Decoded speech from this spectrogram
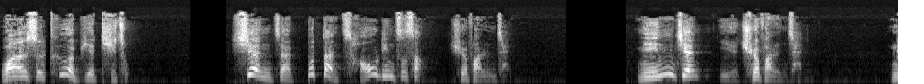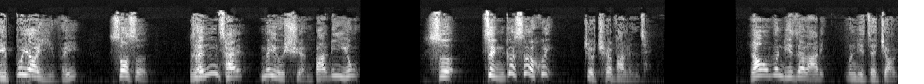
王安石特别提出，现在不但朝廷之上缺乏人才，民间也缺乏人才。你不要以为说是人才没有选拔利用，是整个社会就缺乏人才。然后问题在哪里？问题在教育。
